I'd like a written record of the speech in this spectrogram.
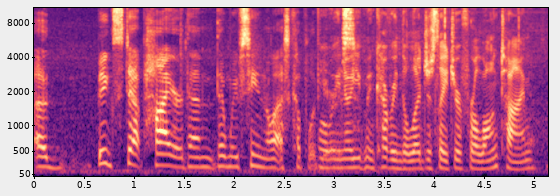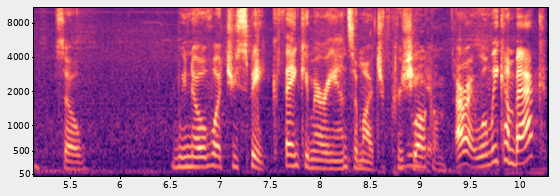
a big step higher than, than we've seen in the last couple of well, years. Well, we know you've been covering the legislature for a long time, so we know of what you speak. Thank you, Marianne, so much. Appreciate You're welcome. it. All right, when we come back,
